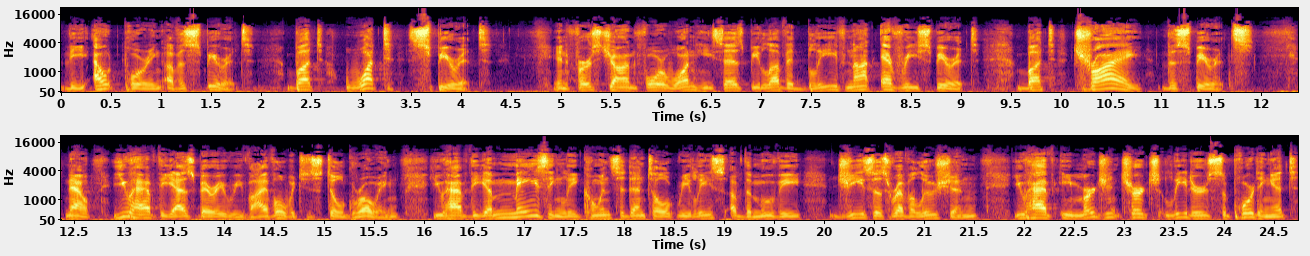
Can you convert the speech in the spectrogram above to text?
the outpouring of a spirit. But what spirit? In 1 John 4 1, he says, Beloved, believe not every spirit, but try the spirits now, you have the Asbury Revival, which is still growing. You have the amazingly coincidental release of the movie Jesus Revolution. You have emergent church leaders supporting it,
